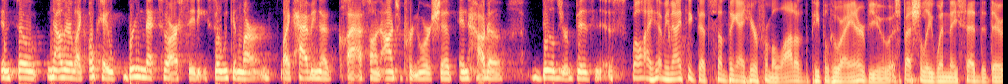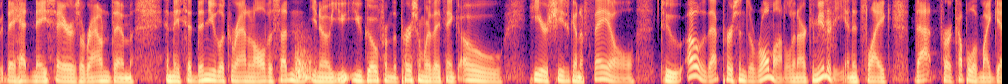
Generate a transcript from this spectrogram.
And so now they're like, okay, bring that to our city so we can learn, like having a class on entrepreneurship and how to build your business. Well, I, I mean, I think that's something I hear from a lot of the people who I interview, especially when they said that they had naysayers around them. And they said, then you look around and all of a sudden, you know, you, you go from the person where they think, oh, he or she's going to fail to, oh, that person's a role model in our community. And it's like that for a couple of my guests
